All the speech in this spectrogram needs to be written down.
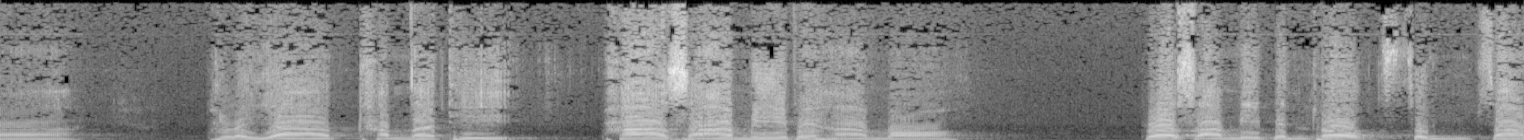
มา ภรรยาทำหน้าที่ พาสามีไปหาหมอ เพราะสามีเป็นโรคซึมเศร้า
